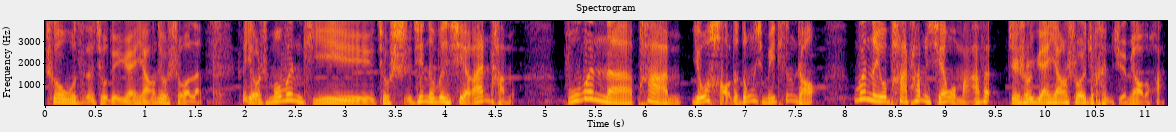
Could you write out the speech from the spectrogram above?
车无子就对元阳就说了，说有什么问题就使劲的问谢安他们。不问呢，怕有好的东西没听着；问呢，又怕他们嫌我麻烦。这时候元阳说了句很绝妙的话：“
